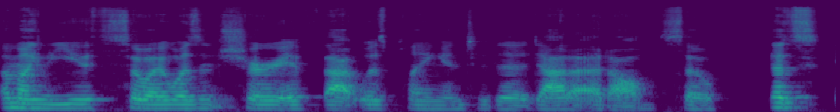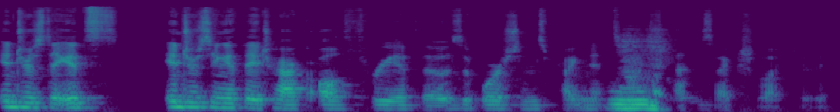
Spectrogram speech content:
among the youth, so I wasn't sure if that was playing into the data at all. So that's interesting. It's interesting if they track all three of those abortions, pregnancy, mm. and sexual activity.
